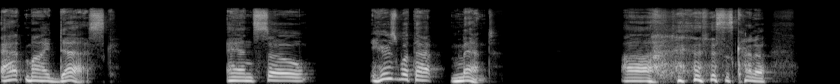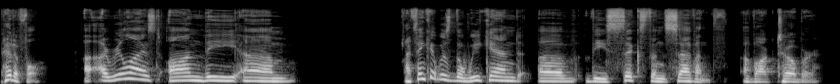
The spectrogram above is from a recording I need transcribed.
at my desk. And so here's what that meant. Uh, this is kind of pitiful. I realized on the, um, I think it was the weekend of the 6th and 7th of October,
